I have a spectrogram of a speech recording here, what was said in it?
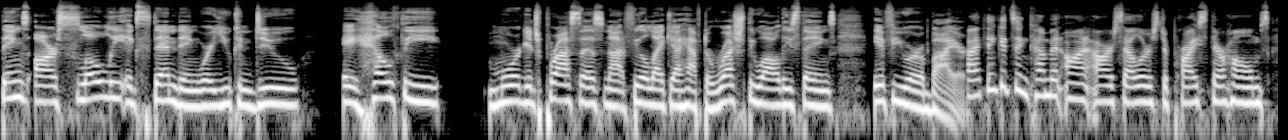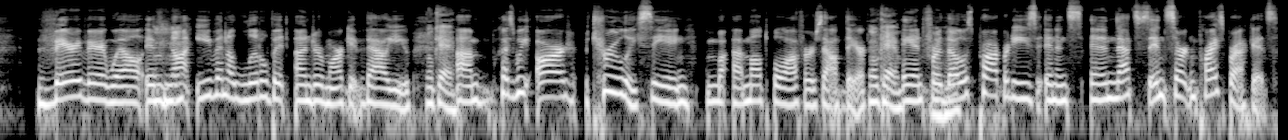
things are slowly extending where you can do a healthy mortgage process, not feel like I have to rush through all these things if you are a buyer. I think it's incumbent on our sellers to price their homes very, very well, if not even a little bit under market value. Okay. Um, because we are truly seeing m- uh, multiple offers out there. Okay. And for those properties, and, in, and that's in certain price brackets.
